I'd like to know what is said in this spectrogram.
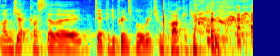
I'm Jack Costello, Deputy Principal, Richmond Park Academy.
